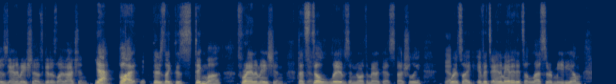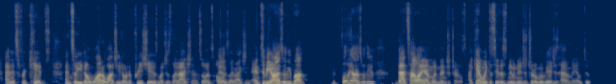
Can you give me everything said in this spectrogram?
is animation as good as live action? Yeah, but there's like this stigma for animation that Yeah. still lives in North America, especially. Yeah. Where it's like if it's animated, it's a lesser medium and it's for kids. And so you don't want to watch it, you don't appreciate as much as live action. And so it's Yeah. always live action. And to be honest with you, Brock, be fully honest with you, that's how I am with Ninja Turtles. I can't wait to see this new Ninja Turtle movie. I just haven't been able to.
